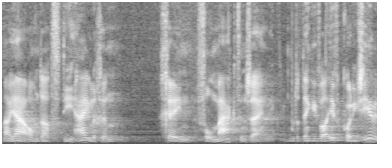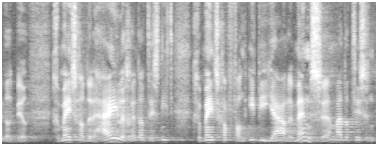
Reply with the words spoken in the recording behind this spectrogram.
Nou ja, omdat die heiligen geen volmaakten zijn. Ik moet dat denk ik wel even corrigeren, dat beeld. Gemeenschap der heiligen, dat is niet gemeenschap van ideale mensen, maar dat is een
